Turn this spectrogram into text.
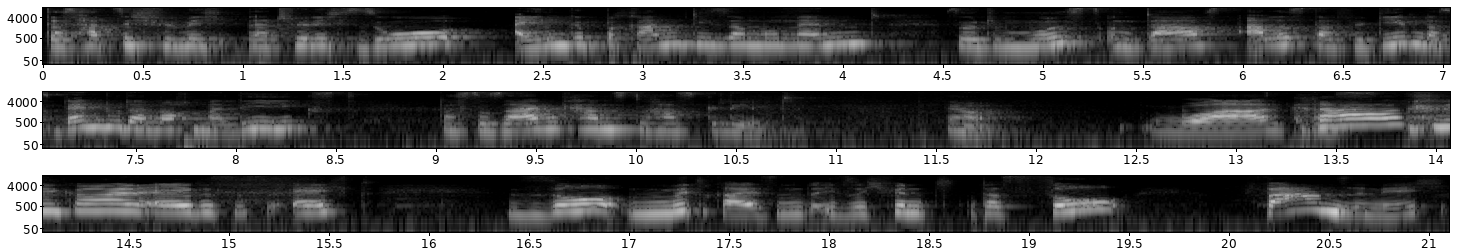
das hat sich für mich natürlich so eingebrannt, dieser Moment. So, du musst und darfst alles dafür geben, dass wenn du dann nochmal liegst, dass du sagen kannst, du hast gelebt. Ja. Boah, krass, Nicole, ey, das ist echt so mitreißend. Also ich finde das so wahnsinnig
